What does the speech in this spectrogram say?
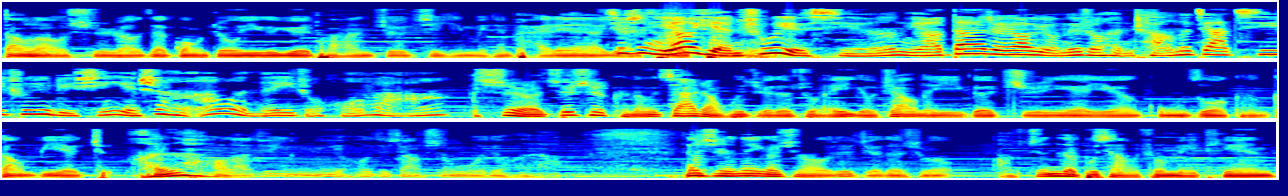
当老师，然后在广州一个乐团就进行每天排练啊。就是你要演出也行，你要待着要有那种很长的假期，出去旅行也是很安稳的一种活法啊。是，就是可能家长会觉得说，哎，有这样的一个职业一个工作，可能刚毕业就很好了，就你以后就这样生活就很好。但是那个时候就觉得说，啊，真的不想说每天。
